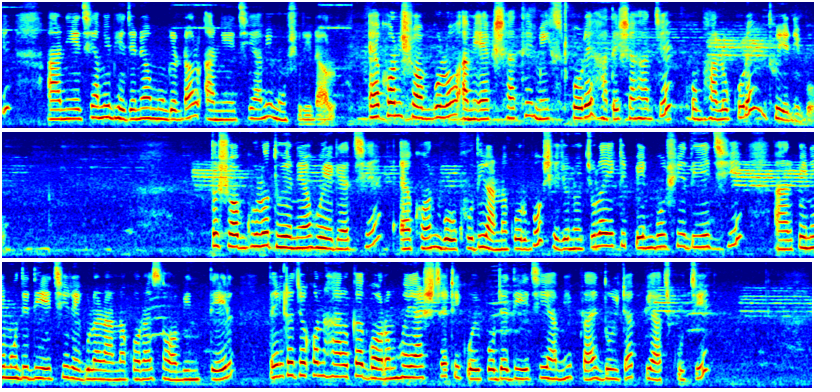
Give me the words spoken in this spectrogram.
আর নিয়েছি আমি ভেজে নেওয়া মুগের ডাল আর নিয়েছি আমি মুসুরি ডাল। এখন সবগুলো আমি একসাথে মিক্সড করে হাতের সাহায্যে খুব ভালো করে ধুয়ে নিব। তো সবগুলো ধুয়ে নেওয়া হয়ে গেছে। এখন বউ বৌখুদি রান্না করব, সেজন্য চুলায় একটি পেন বসিয়ে দিয়েছি। আর পেনের মধ্যে দিয়েছি রেগুলার রান্না করা সয়াবিন তেল। তেলটা যখন হালকা গরম হয়ে আসছে, ঠিক ওই পর্যায়ে দিয়েছি আমি প্রায় দুইটা পেঁয়াজ কুচি।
